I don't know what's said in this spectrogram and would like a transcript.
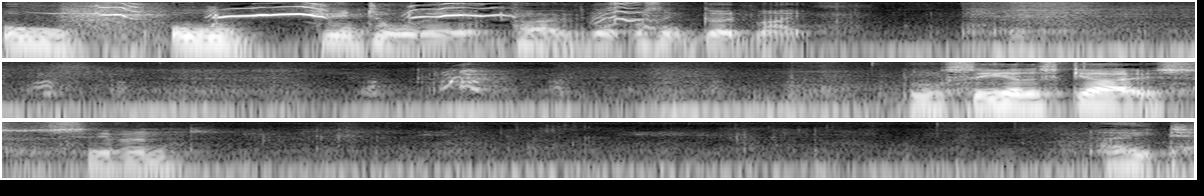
Oh, oh, gentle there, Po. That wasn't good, mate. we'll see how this goes. Seven, eight.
